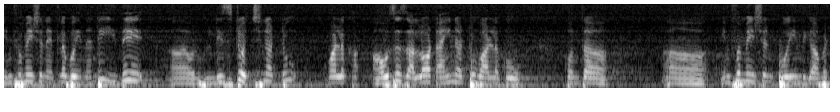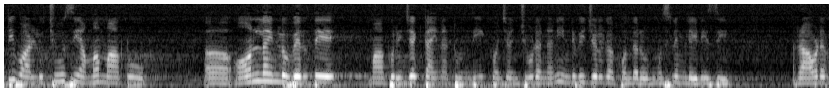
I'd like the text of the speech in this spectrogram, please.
ఇన్ఫర్మేషన్ ఎట్లా పోయిందంటే ఇదే లిస్ట్ వచ్చినట్టు వాళ్ళకు హౌజెస్ అలాట్ అయినట్టు వాళ్ళకు కొంత ఇన్ఫర్మేషన్ పోయింది కాబట్టి వాళ్ళు చూసి అమ్మ మాకు ఆన్లైన్లో వెళ్తే మాకు రిజెక్ట్ అయినట్టు ఉంది కొంచెం చూడండి అని ఇండివిజువల్గా కొందరు ముస్లిం లేడీస్ రావడం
